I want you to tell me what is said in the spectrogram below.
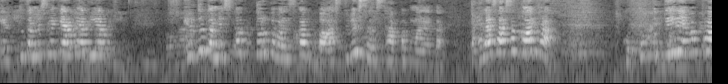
इल्तुतमिश ने क्या क्या किया इल्तुतमिश को तुर्क वंश का वास्तविक संस्थापक माना था। पहला शासक कौन था? कुतुबुद्दीन ऐबक था।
